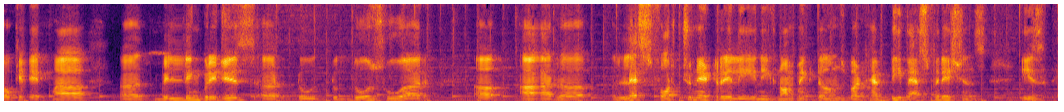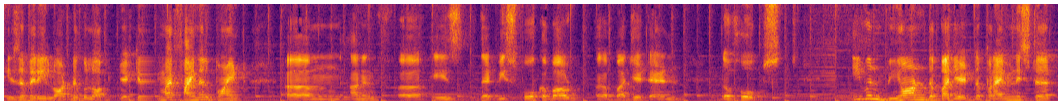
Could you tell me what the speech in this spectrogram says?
Okay, uh, uh, building bridges uh, to to those who are uh, are uh, less fortunate really in economic terms but have deep aspirations is is a very laudable objective. My final point um, Anand, uh, is that we spoke about budget and the hopes. Even beyond the budget the prime minister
